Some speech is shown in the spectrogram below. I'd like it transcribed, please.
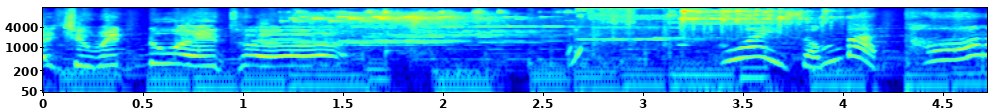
ว้ชีวิตด้วยเธอถ้วยสมบัติทอง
